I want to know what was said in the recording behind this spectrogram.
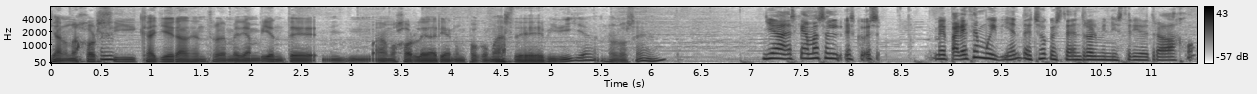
Y a lo mejor Mm. si cayera dentro del medio ambiente, mm, a lo mejor le darían un poco más de vidilla, no lo sé. ¿eh? Ya, es que además el- es- es- me parece muy bien, de hecho, que esté dentro del Ministerio de Trabajo,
